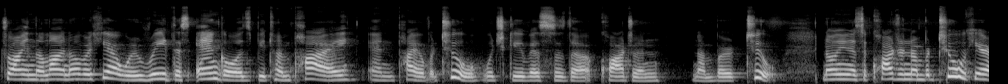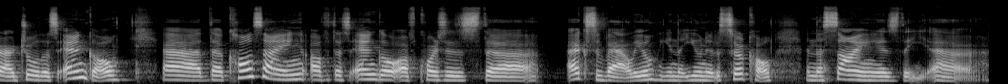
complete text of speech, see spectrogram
drawing the line over here, we read this angle is between pi and pi over 2, which gives us the quadrant number 2. Knowing it's a quadrant number 2 here, I drew this angle. Uh, the cosine of this angle, of course, is the x value in the unit circle, and the sine is the uh,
